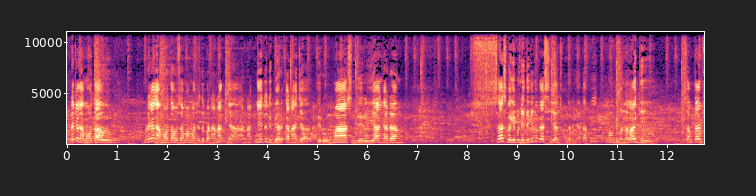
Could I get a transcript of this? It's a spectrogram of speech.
mereka nggak mau tahu mereka nggak mau tahu sama masa depan anaknya. Anaknya itu dibiarkan aja di rumah sendirian kadang. Saya sebagai pendidik itu kasihan sebenarnya tapi mau gimana lagi? Sometimes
